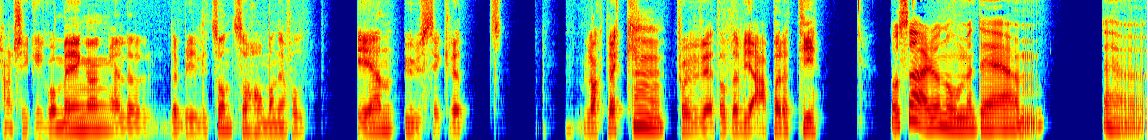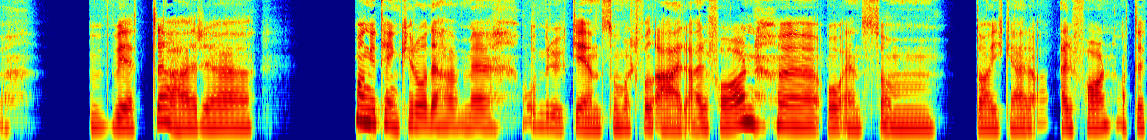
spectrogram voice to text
kanskje ikke går med en gang, eller det blir litt sånn, så har man iallfall én usikkerhet lagt vekk. Mm. For vi vet at vi er på rett tid. Og så er det jo noe med det øh, Vet det er øh, Mange tenker òg det her med å bruke en som i hvert fall er erfaren, øh, og en som da ikke er erfaren, at det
